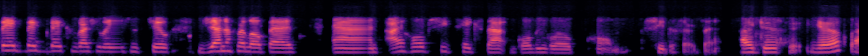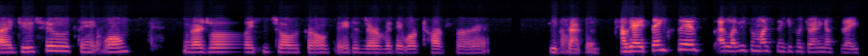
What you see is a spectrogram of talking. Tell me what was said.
big, big, big congratulations to Jennifer Lopez. And I hope she takes that Golden Globe home. She deserves it. I do. Too. Yep, I do too. Think well. Congratulations to all the girls. They deserve it. They worked hard for it. Exactly. Okay, thanks, sis. I love you so much. Thank you for joining us today.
